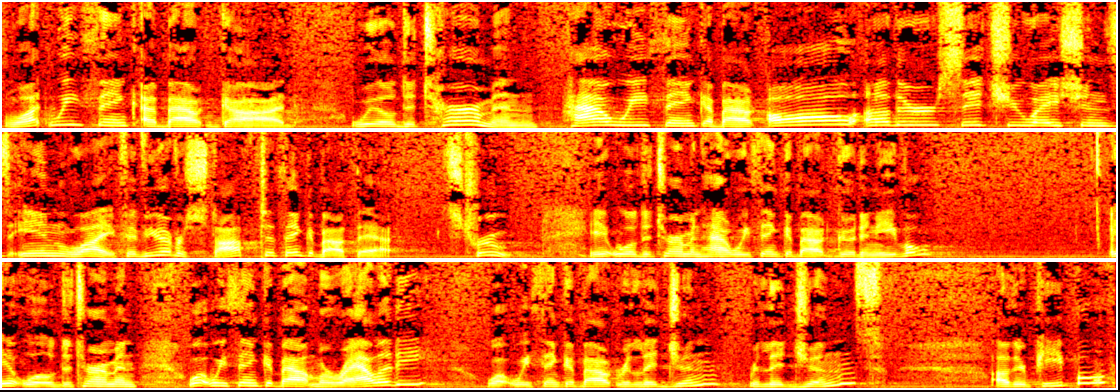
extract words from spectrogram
what we think about God will determine how we think about all other situations in life. Have you ever stopped to think about that? It's true. It will determine how we think about good and evil. It will determine what we think about morality, what we think about religion, religions, other people.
